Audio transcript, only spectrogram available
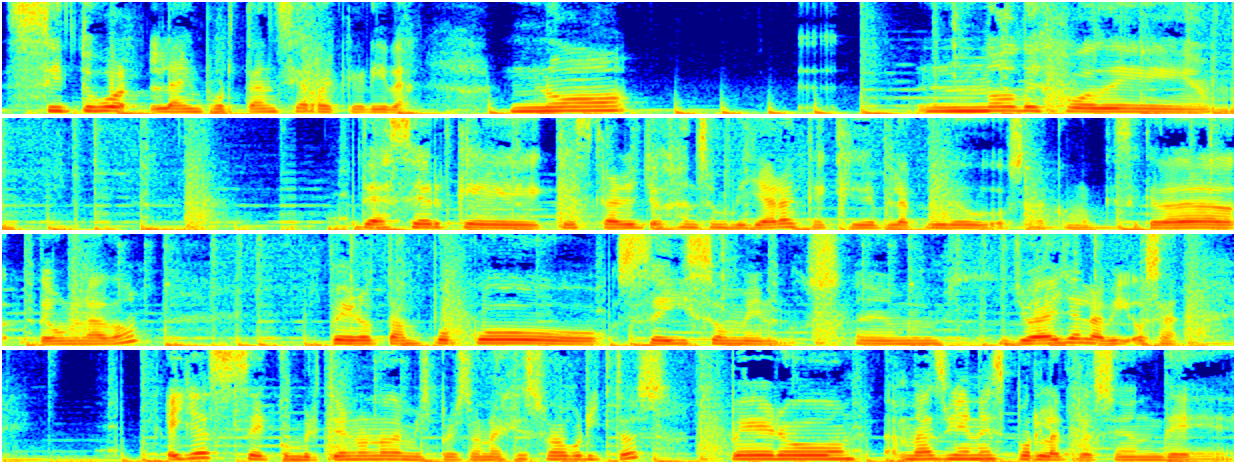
sí tuvo la importancia requerida. No, no dejó de, de hacer que, que Scarlett Johansson brillara, que, que Black Widow, o sea, como que se quedara de un lado pero tampoco se hizo menos. Em, yo a ella la vi, o sea, ella se convirtió en uno de mis personajes favoritos, pero más bien es por la actuación de,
